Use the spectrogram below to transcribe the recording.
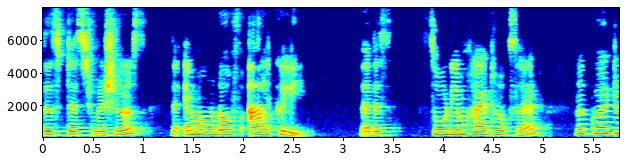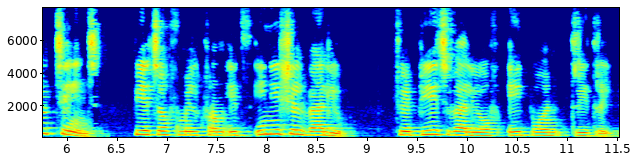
This test measures the amount of alkali that is sodium hydroxide required to change pH of milk from its initial value to a pH value of 8.33.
